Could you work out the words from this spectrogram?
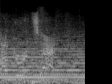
under attack.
